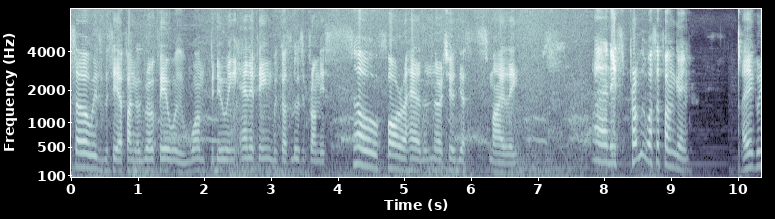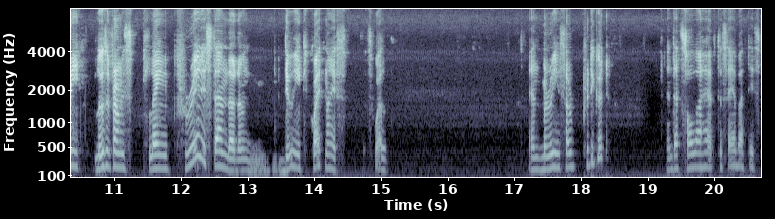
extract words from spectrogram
so is Vicia Fungal Growth here, we won't be doing anything because Lucifron is so far ahead and Nerchio just smiling. And it probably was a fun game. I agree, Lucifron is playing pretty standard and doing it quite nice as well. And Marines are pretty good. And that's all I have to say about this.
